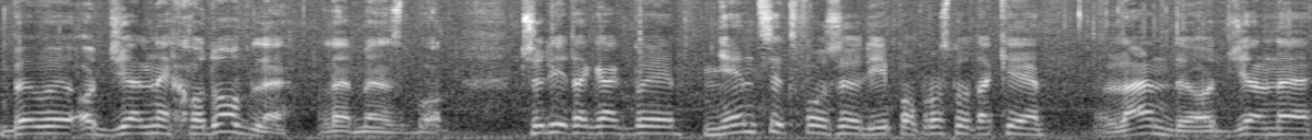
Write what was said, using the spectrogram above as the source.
były oddzielne hodowle Lebensborn. Czyli tak jakby Niemcy tworzyli po prostu takie landy, oddzielne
